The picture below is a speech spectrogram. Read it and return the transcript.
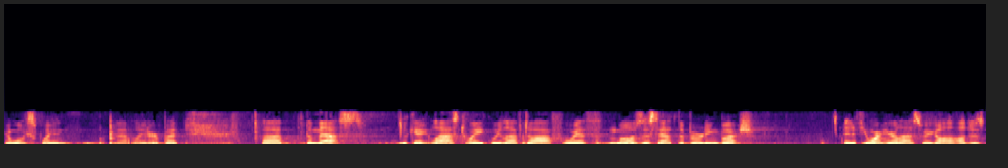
And we'll explain that later. But uh, the mess. Okay, last week we left off with Moses at the burning bush. And if you weren't here last week, I'll, I'll, just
